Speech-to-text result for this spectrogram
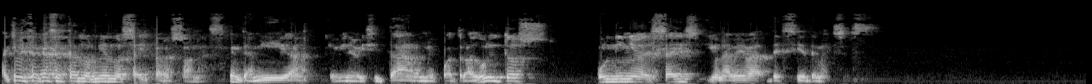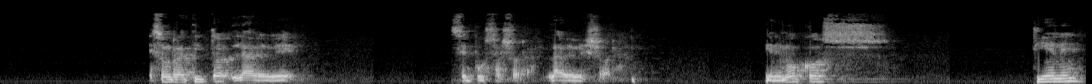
Aquí en esta casa están durmiendo seis personas, gente amiga que viene a visitarme, cuatro adultos, un niño de seis y una beba de siete meses. Es un ratito la bebé se puso a llorar, la bebé llora. Tiene mocos, tiene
